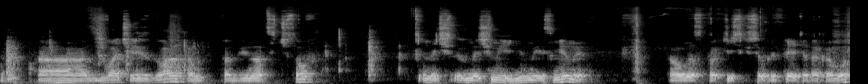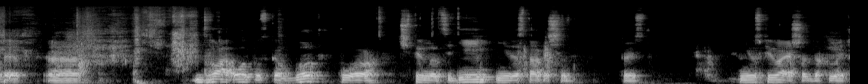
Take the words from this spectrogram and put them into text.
2 через 2, там, по 12 часов, ноч- в ночные и дневные смены, а у нас практически все предприятие так работает, а, два отпуска в год по 14 дней недостаточно. То есть не успеваешь отдохнуть.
